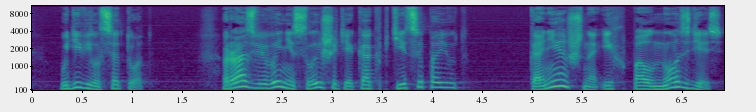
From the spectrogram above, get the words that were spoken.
– удивился тот. «Разве вы не слышите, как птицы поют? Конечно, их полно здесь.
